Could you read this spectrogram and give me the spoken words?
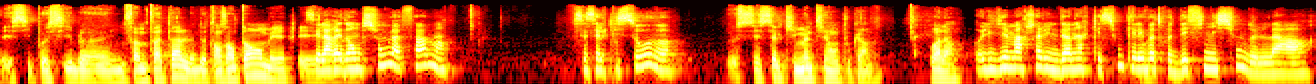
et, si possible, une femme fatale de temps en temps. Mais c'est la rédemption, la femme? C'est celle qui sauve? C'est celle qui maintient, en tout cas. Voilà. Olivier Marchal, une dernière question. Quelle est votre définition de l'art?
